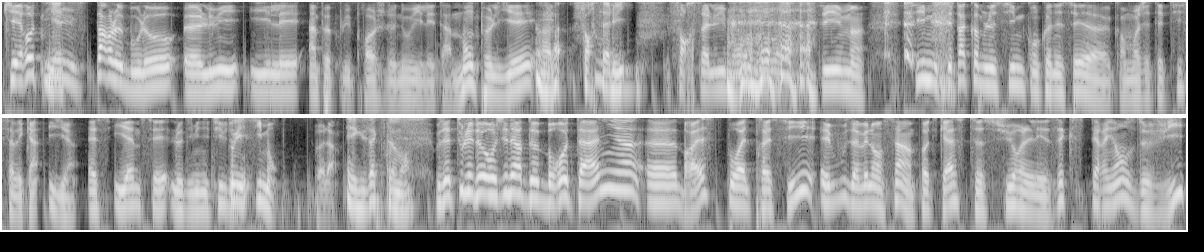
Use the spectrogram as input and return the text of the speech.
qui est retenu par le boulot. lui, il est un peu plus proche de nous. Il est à Montpellier. Voilà. Force à lui. Force à lui. Bonjour, Sim. Sim, c'est pas comme le Sim qu'on connaissait quand moi j'étais petit. C'est avec un i. Hein. S I M, c'est le diminutif de Simon. Voilà. Exactement. Vous êtes tous les deux originaires de Bretagne, euh, Brest pour être précis, et vous avez lancé un podcast sur les expériences de vie.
